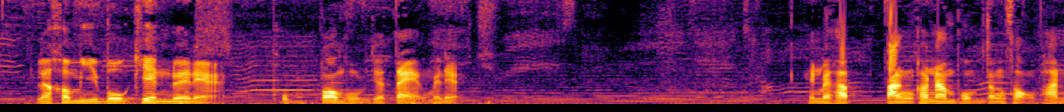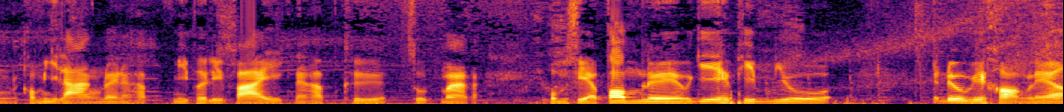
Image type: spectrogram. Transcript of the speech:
ๆแล้วเขามีโบเคนด้วยเนี่ย ผมป้อมผมจะแตกไหมเนี่ย ห็นไหมครับ ตังเขานำผมตั้ง 2,000เขามีล้างด้วยนะครับ มีเพอริฟายอีกนะครับ คือสุดมาก ผมเสียป้อมเลยเมื่อกี้พิมพ์อยู่ ดูมีของแล้ว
